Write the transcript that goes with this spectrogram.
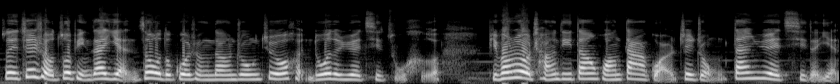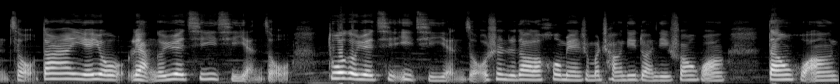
所以这首作品在演奏的过程当中，就有很多的乐器组合。比方说有长笛、单簧、大管这种单乐器的演奏，当然也有两个乐器一起演奏，多个乐器一起演奏，甚至到了后面什么长笛、短笛、双簧、单簧，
